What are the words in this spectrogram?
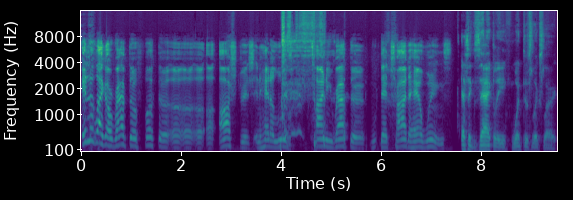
It looked like a raptor fucked a, a, a, a, a ostrich and had a little tiny raptor that tried to have wings. That's exactly what this looks like.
